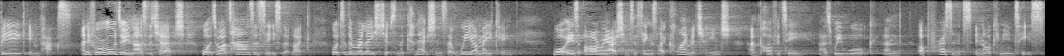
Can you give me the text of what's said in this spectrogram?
big impacts. And if we're all doing that as the church, what do our towns and cities look like? What are the relationships and the connections that we are making? What is our reaction to things like climate change and poverty as we walk and are present in our communities?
